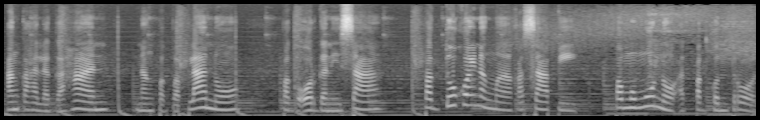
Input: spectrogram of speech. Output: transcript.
ang kahalagahan ng pagpaplano, pag-oorganisa, pagtukoy ng mga kasapi, pamumuno at pagkontrol,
